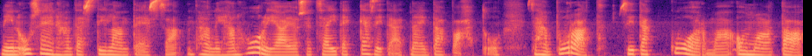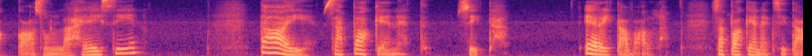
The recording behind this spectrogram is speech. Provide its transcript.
niin useinhan tässä tilanteessa, on ihan hurjaa, jos et sä itse käsitä, että näin tapahtuu. Sähän purat sitä kuormaa, omaa taakkaa sun läheisiin, tai sä pakenet sitä eri tavalla. Sä pakenet sitä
